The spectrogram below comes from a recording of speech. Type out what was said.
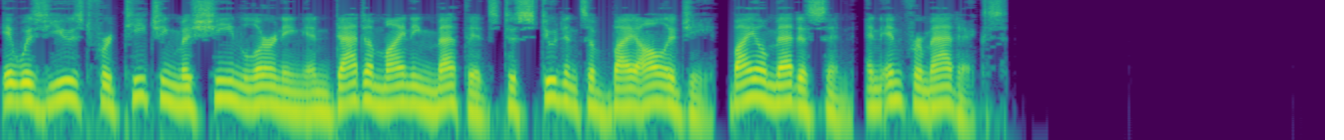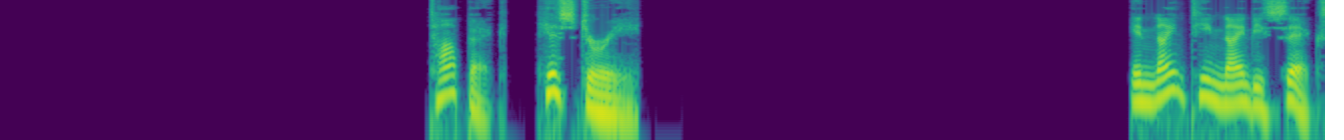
it was used for teaching machine learning and data mining methods to students of biology, biomedicine, and informatics. History In 1996,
